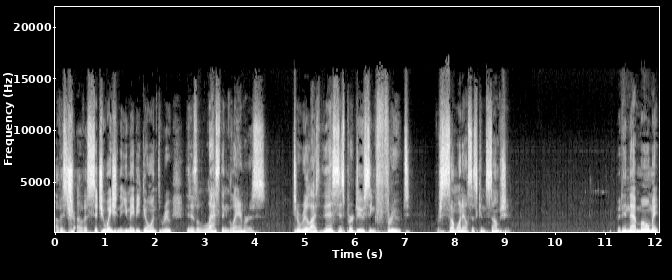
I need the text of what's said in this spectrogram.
of a, of a situation that you may be going through that is less than glamorous. To realize this is producing fruit for someone else's consumption. But in that moment,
